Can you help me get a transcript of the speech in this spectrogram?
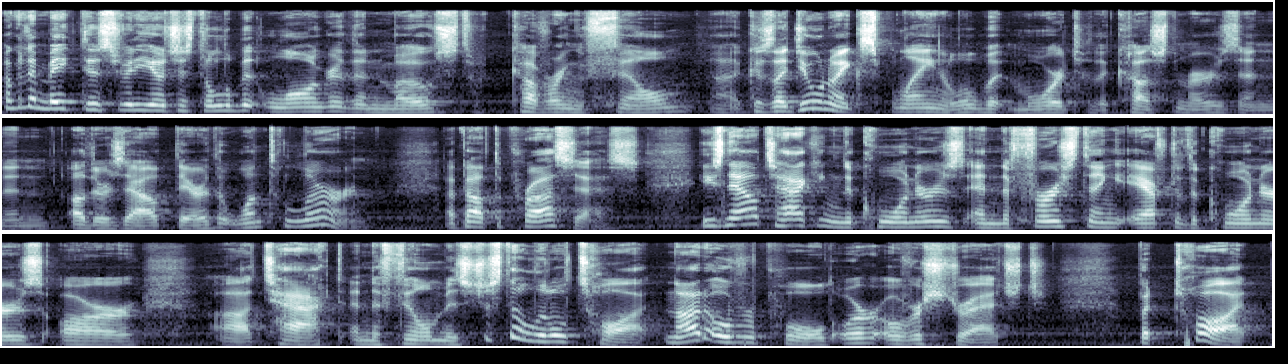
I'm going to make this video just a little bit longer than most, covering film, because uh, I do want to explain a little bit more to the customers and, and others out there that want to learn about the process. He's now tacking the corners, and the first thing after the corners are uh, tacked and the film is just a little taut, not overpulled or overstretched, but taut,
